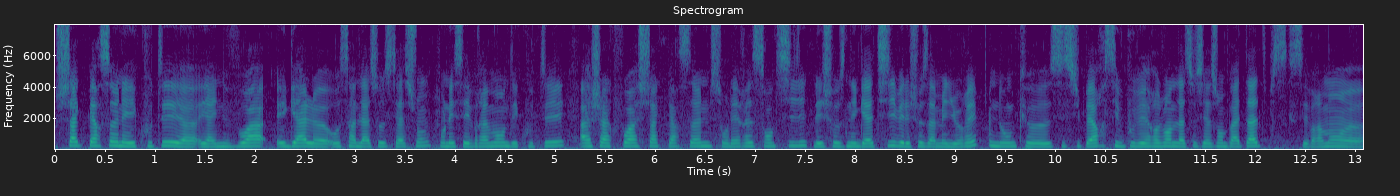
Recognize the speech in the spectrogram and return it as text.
Chaque personne est écoutée et a une voix égale au sein de l'association. On essaie vraiment d'écouter à chaque fois chaque personne sur les ressentis, les choses négatives et les choses améliorées. Donc c'est super si vous pouvez rejoindre l'association Patate parce que c'est vraiment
